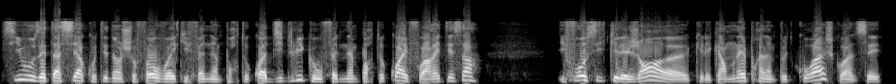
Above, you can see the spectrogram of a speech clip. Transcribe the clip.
si vous êtes assis à côté d'un chauffeur, vous voyez qu'il fait n'importe quoi, dites-lui que vous faites n'importe quoi. Il faut arrêter ça il faut aussi que les gens, euh, que les Camerounais prennent un peu de courage, quoi. C'est,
